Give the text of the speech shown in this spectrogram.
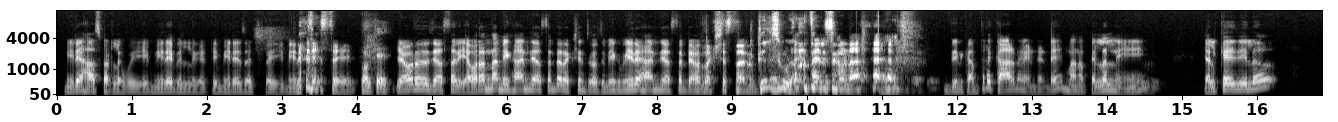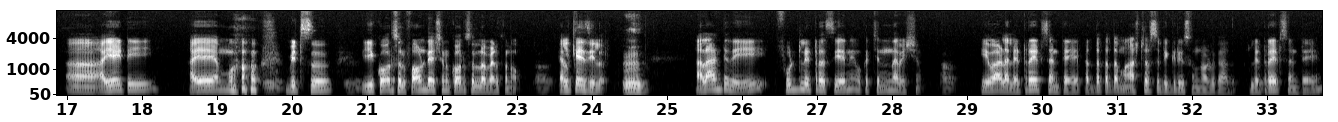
మీరే హాస్పిటల్కి పోయి మీరే బిల్లు కట్టి మీరే చచ్చిపోయి మీరే చేస్తే ఓకే. ఎవరు చేస్తారు? ఎవరన్నా మీకు హాని చేస్తుంటే రక్షించుకోవచ్చు. మీకు మీరే హాని చేస్తుంటే ఎవరు రక్షిస్తారు? తెలుసు కూడా. తెలుసు కూడా. దీనికి అంతటా కారణం ఏంటంటే మన పిల్లల్ని ఎల్కేజీలో ఐఐటి ఐఐఎం బిట్స్ ఈ కోర్సులు ఫౌండేషన్ కోర్సుల్లో పెడుతున్నాం. ఎల్కేజీలో. అలాంటిది ఫుడ్ లిటరసీ అని ఒక చిన్న విషయం. ఇవాళ లిటరేట్స్ అంటే పెద్ద పెద్ద మాస్టర్స్ డిగ్రీస్ ఉన్నోళ్ళు కాదు. లిటరేట్స్ అంటే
